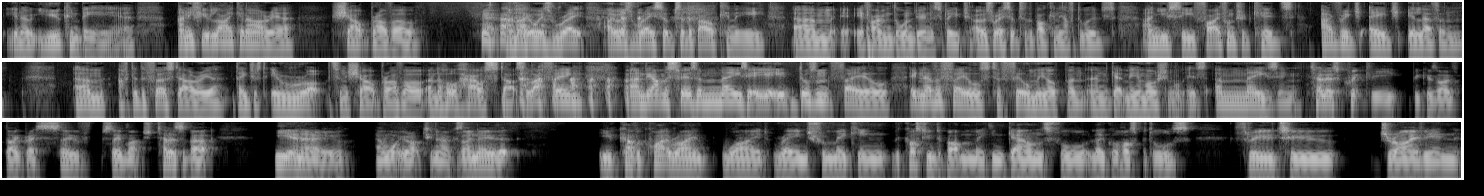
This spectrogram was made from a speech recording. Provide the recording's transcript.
You know, you can be here. And if you like an aria, shout bravo. and I always race. I always race up to the balcony. Um, if I'm the one doing the speech, I always race up to the balcony afterwards, and you see 500 kids, average age 11, um, after the first aria, they just erupt and shout bravo, and the whole house starts laughing, and the atmosphere is amazing. It, it, doesn't fail, it never fails to fill me up and, and get me emotional. It's amazing. Tell us quickly, because I've digressed so so much. Tell us about ENO and what you're up to now, because I know that you cover quite a wide range from making the costume department making gowns for local hospitals through to drive-in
